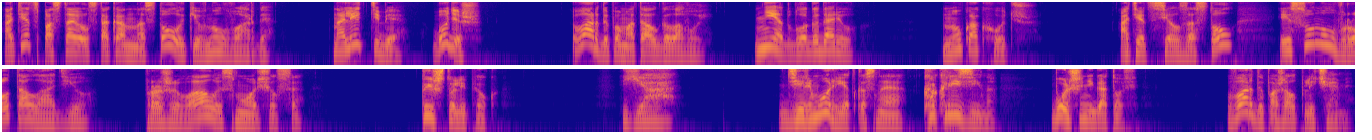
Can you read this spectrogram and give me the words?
отец поставил стакан на стол и кивнул Варде. «Налить тебе? Будешь?» Варды помотал головой. «Нет, благодарю». «Ну, как хочешь». Отец сел за стол и сунул в рот оладью. Прожевал и сморщился. «Ты что ли пёк?» «Я...» «Дерьмо редкостное, как резина. Больше не готовь». Варды пожал плечами.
